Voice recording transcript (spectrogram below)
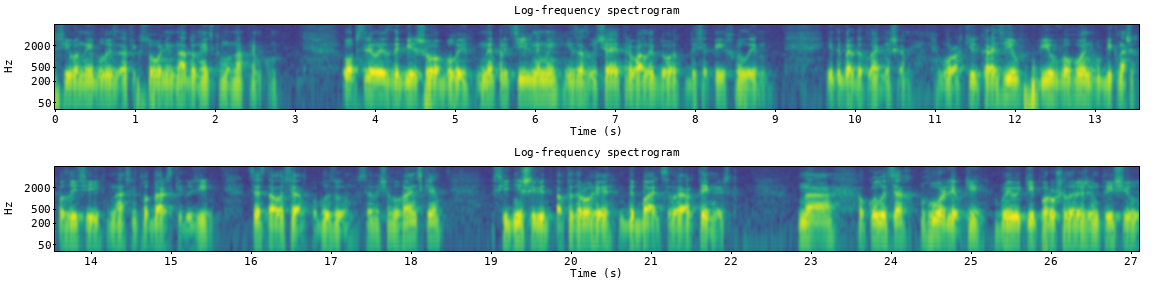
Всі вони були зафіксовані на Донецькому напрямку. Обстріли здебільшого були неприцільними і зазвичай тривали до 10 хвилин. І тепер докладніше. Ворог кілька разів вів вогонь у бік наших позицій на Світлодарській дузі. Це сталося поблизу селища Луганське, східніше від автодороги Дебальцеве-Артемівськ. На околицях Горлівки бойовики порушили режим тиші у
